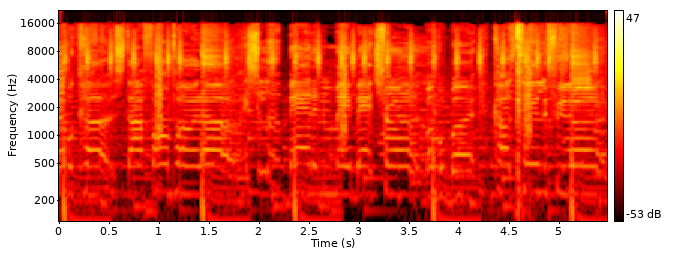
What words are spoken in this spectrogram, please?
Double cup, stop phone, pull up. And she look bad in the Maybach truck. Bubble butt, cost 10 to feet up.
